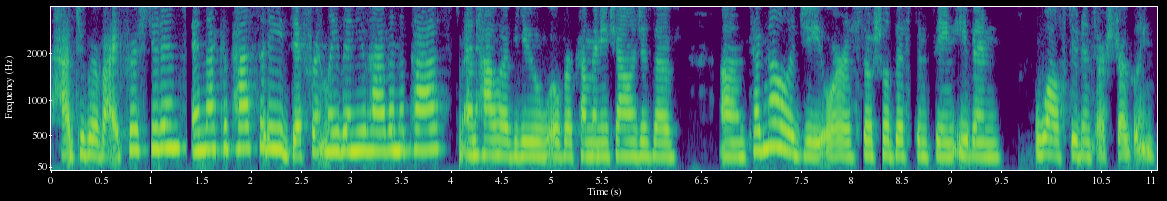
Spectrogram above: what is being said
had to provide for students in that capacity differently than you have in the past? And how have you overcome any challenges of um, technology or social distancing, even while students are struggling?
